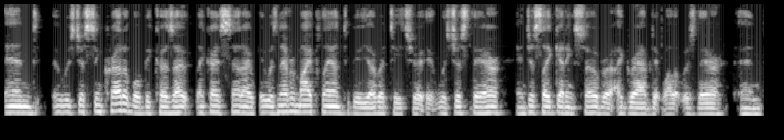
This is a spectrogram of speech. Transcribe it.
And it was just incredible because I, like I said, I, it was never my plan to be a yoga teacher. It was just there. And just like getting sober, I grabbed it while it was there. And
